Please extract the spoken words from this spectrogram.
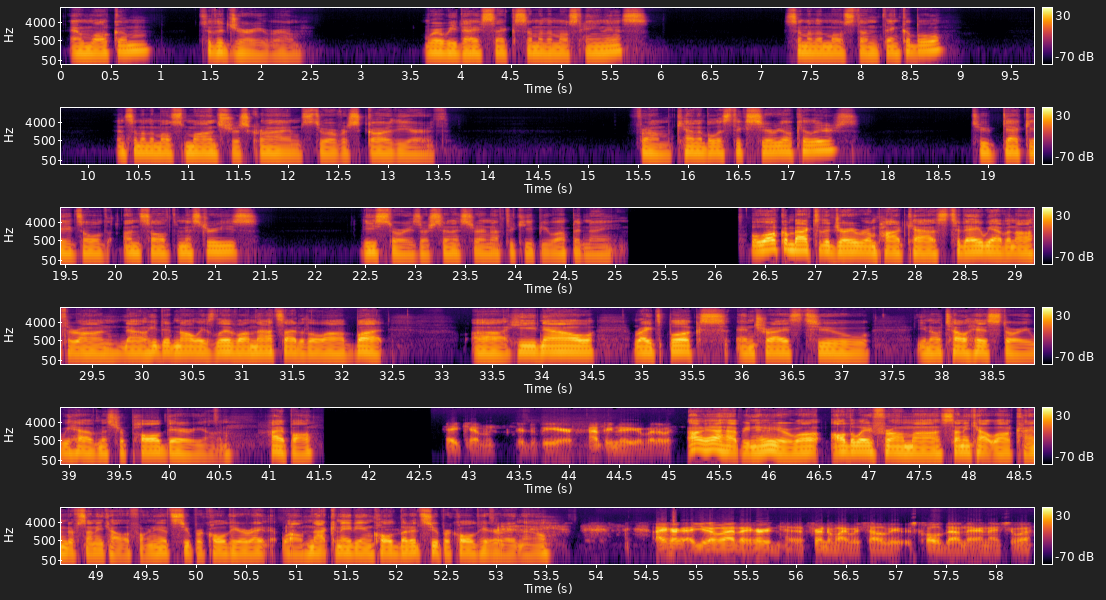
and welcome to the jury room, where we dissect some of the most heinous, some of the most unthinkable, and some of the most monstrous crimes to ever scar the earth. From cannibalistic serial killers to decades old unsolved mysteries, these stories are sinister enough to keep you up at night. Well, welcome back to the Jury Room Podcast. Today we have an author on. Now, he didn't always live on that side of the law, but uh, he now writes books and tries to, you know, tell his story. We have Mr. Paul Derry on. Hi, Paul. Hey, Kevin. Good to be here. Happy New Year, by the way. Oh yeah, Happy New Year. Well, all the way from uh, sunny Cal, well, kind of sunny California. It's super cold here, right? Well, not Canadian cold, but it's super cold here right now. I heard, you know what? I heard a friend of mine was telling me it was cold down there, and I said, "Well,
